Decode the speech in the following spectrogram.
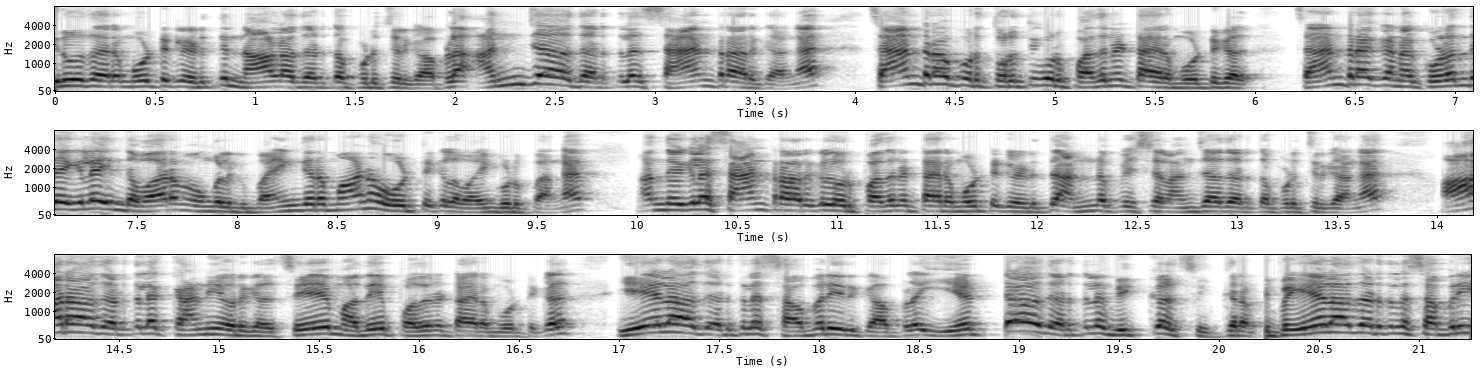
இருபதாயிரம் ஓட்டுகள் எடுத்து நாலாவது இடத்த பிடிச்சிருக்காப்ல அஞ்சாவது இடத்துல சாண்ட்ரா இருக்காங்க. சாண்ட்ரா பொறுத்தவரைக்கும் ஒரு பதினெட்டாயிரம் ஓட்டுகள். சாண்ட்ராக்கான குழந்தைகளை இந்த வாரம் உங்களுக்கு பயங்கரமான ஓட்டுகளை வாங்கி கொடுப்பாங்க. அந்த வகையில் சாண்ட்ரா அவர்கள் ஒரு பதினெட்டாயிரம் ஓட்டுகள் எடுத்து அன்அபிஷியல் அஞ்சாவது இடத்த பிடிச்சிருக்காங்க. ஆறாவது இடத்துல கனி அவர்கள் சேம் அதே பதினெட்டாயிரம் ஓட்டுகள். ஏழாவது இடத்துல சபரி இருக்காப்புல. எட்டாவது இடத்துல விக்கல் சிக்கரம் இப்ப ஏழாவது இடத்துல சபரி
